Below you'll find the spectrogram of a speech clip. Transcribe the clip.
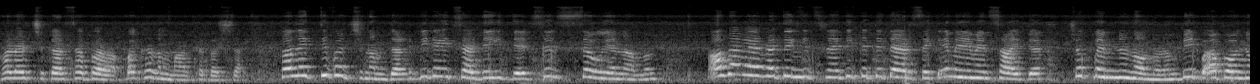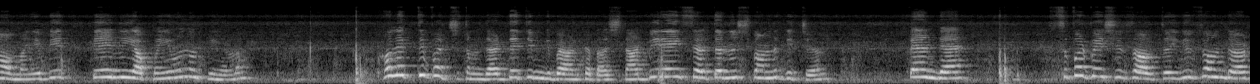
para çıkarsa para. Bakalım arkadaşlar. Kolektif açılımdır. Bireysel değildir. Siz size uyanalım. Allah verme dengesine dikkat edersek emeğime saygı. Çok memnun olurum. Bir abone olmayı, bir beğeni yapmayı unutmayalım. Kolektif açılım der. Dediğim gibi arkadaşlar. Bireysel danışmanlık için ben de 0506 114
